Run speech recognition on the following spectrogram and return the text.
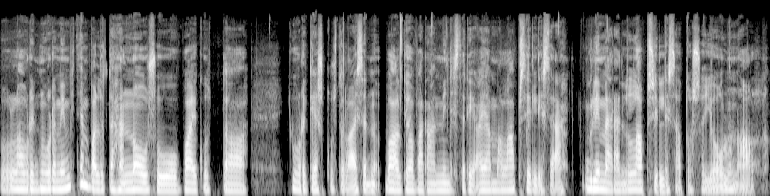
Lauri Nuoremi, miten paljon tähän nousuun vaikuttaa juuri keskustalaisen valtiovarainministeri ajama lapsilisä, ylimääräinen lapsilisä tuossa joulun alla?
